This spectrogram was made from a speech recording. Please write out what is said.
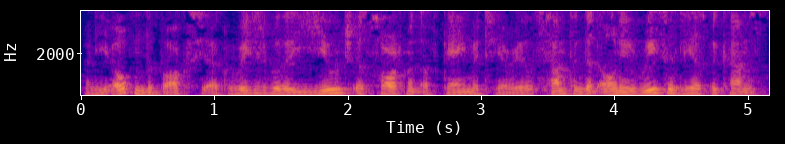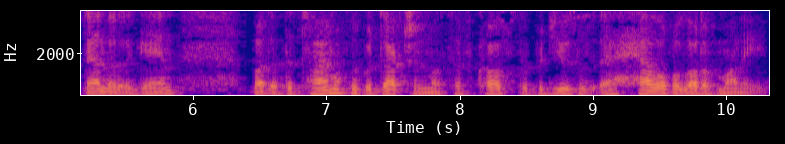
When you open the box, you are greeted with a huge assortment of game material, something that only recently has become a standard again, but at the time of the production must have cost the producers a hell of a lot of money.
